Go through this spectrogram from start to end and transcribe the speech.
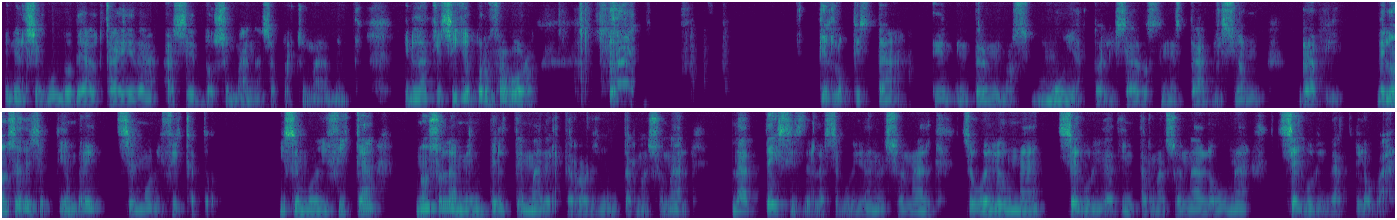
en el segundo de Al Qaeda hace dos semanas aproximadamente. En la que sigue, por favor, ¿qué es lo que está en, en términos muy actualizados en esta visión rápida? Del 11 de septiembre se modifica todo. Y se modifica no solamente el tema del terrorismo internacional, la tesis de la seguridad nacional se vuelve una seguridad internacional o una seguridad global.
